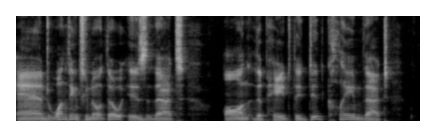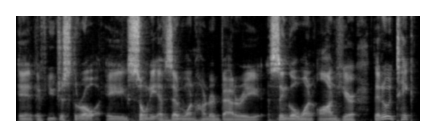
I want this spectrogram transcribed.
And one thing to note though is that on the page, they did claim that if you just throw a Sony FZ100 battery, a single one on here, that it would take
